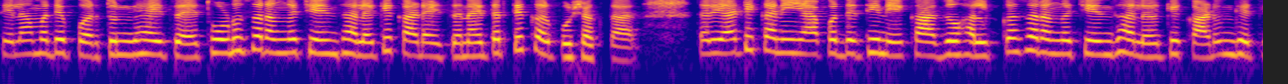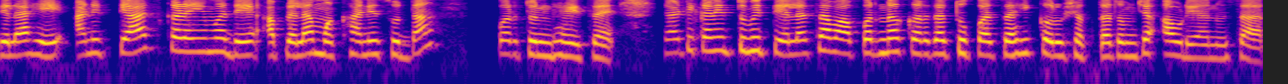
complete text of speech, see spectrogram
तेलामध्ये परतून घ्यायचं आहे थोडंसं रंग चेंज झालं की काढायचं नाहीतर ते करपू शकतात. तर या ठिकाणी या पद्धतीने काजू हलकंसं रंग चेंज झालं की काढून घेतलेलं आहे आणि त्याच कढईमध्ये आपल्याला मखाने सुद्धा परतून घ्यायचं आहे या ठिकाणी तुम्ही तेलाचा वापर न करता तुपाचाही करू शकता तुमच्या आवडीनुसार.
